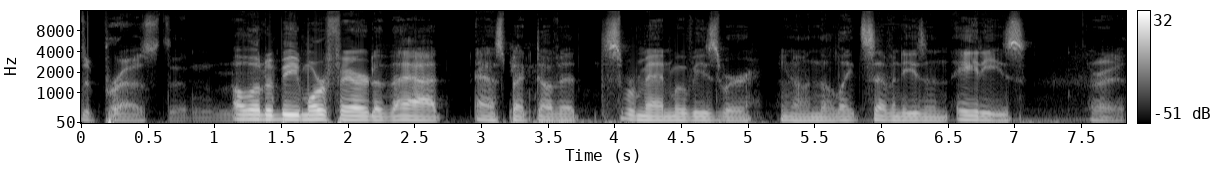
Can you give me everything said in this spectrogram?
depressed and Although to be more fair to that aspect of it, Superman movies were, you know, in the late 70s and 80s. right.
